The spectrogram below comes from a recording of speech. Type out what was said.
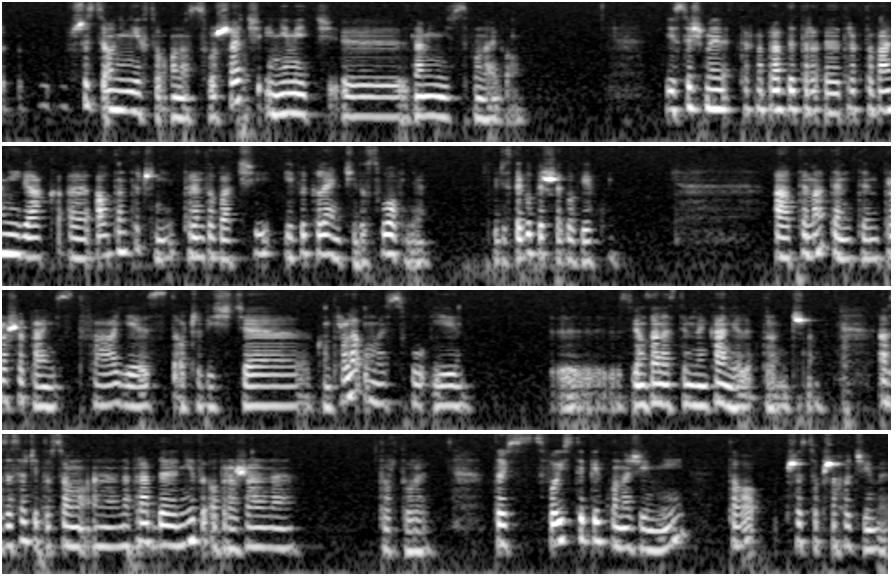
wszyscy oni nie chcą o nas słyszeć i nie mieć y, z nami nic wspólnego. Jesteśmy tak naprawdę tra- traktowani jak autentyczni, trendowaci i wyklęci, dosłownie. XXI wieku. A tematem tym, proszę Państwa, jest oczywiście kontrola umysłu i y, związane z tym nękanie elektroniczne. A w zasadzie to są e, naprawdę niewyobrażalne tortury. To jest swoiste piekło na ziemi, to przez co przechodzimy.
